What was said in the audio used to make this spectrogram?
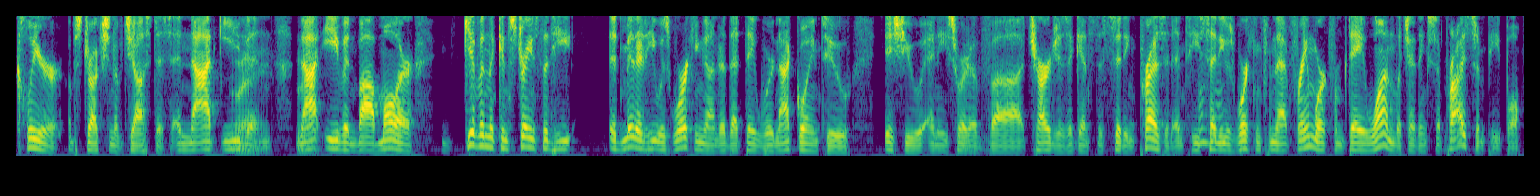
clear obstruction of justice and not even not even Bob Mueller given the constraints that he admitted he was working under that they were not going to issue any sort of uh, charges against a sitting president he said he was working from that framework from day one which I think surprised some people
